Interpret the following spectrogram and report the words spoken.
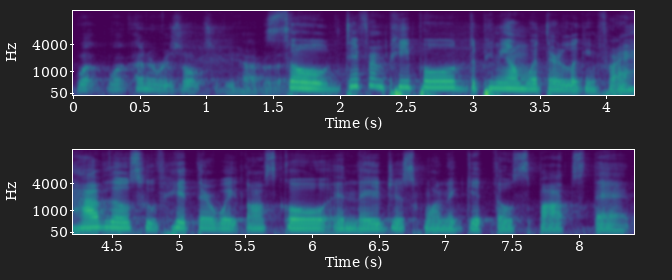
what what kind of results have you had with it? So different people, depending on what they're looking for. I have those who've hit their weight loss goal and they just want to get those spots that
